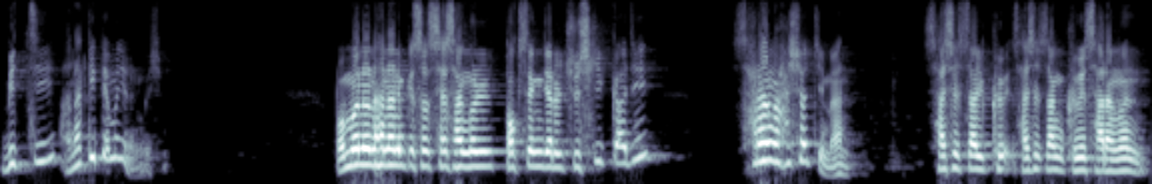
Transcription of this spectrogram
믿지 않았기 때문이라는 것입니다. 본문은 하나님께서 세상을 독생자를 주시기까지 사랑하셨지만 사실상 그, 사실상 그 사랑은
